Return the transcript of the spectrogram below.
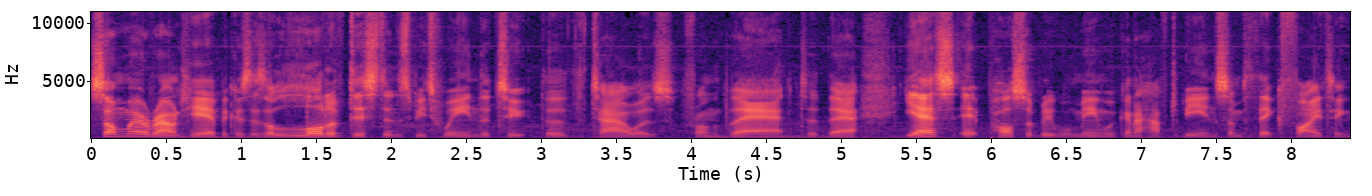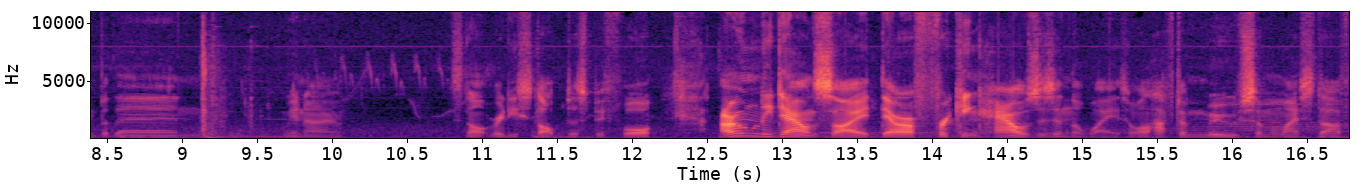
somewhere around here because there's a lot of distance between the two the, the towers from there to there. Yes, it possibly will mean we're going to have to be in some thick fighting, but then you know, it's not really stopped us before. Only downside, there are freaking houses in the way, so I'll have to move some of my stuff,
